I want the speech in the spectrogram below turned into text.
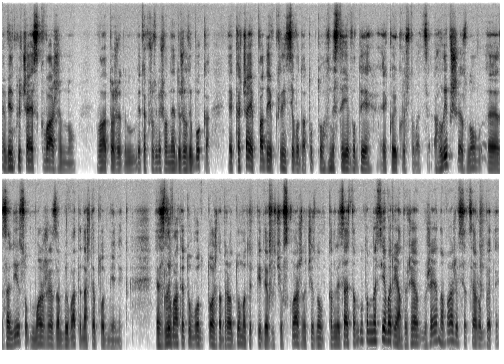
Він включає скважину, вона теж, я так розумію, що вона не дуже глибока, е, качає, падає в криниці вода, тобто не стає води, якою користуватися. Глибше знову е, залізо може забивати наш теплообмінник. Е, Зливати ту воду теж там треба думати, піде чи в скважину, чи знову в каналізацію. Там, ну, там на всі варіанти. Вже, вже я наважився це робити.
